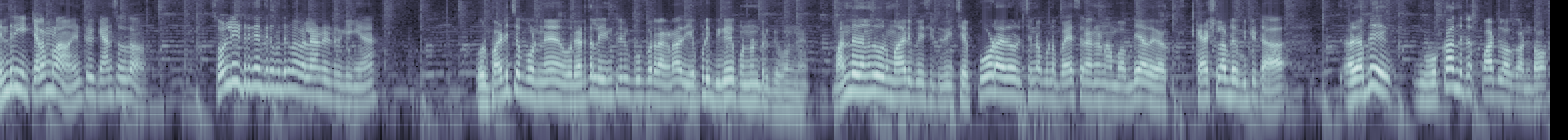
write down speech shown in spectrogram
எந்திரிங்க கிளம்பலாம். இன்டர்வியூ கேன்சல் தான். சொல்லிட்டு இருக்கேன் திரும்ப திரும்ப விளையாண்டுட்டு இருக்கீங்க. ஒரு படித்த பொண்ணு ஒரு இடத்துல இன்டர்வியூ கூப்பிட்றாங்கன்னா அது எப்படி பிஹேவ் பண்ணுன்னு இருக்கு பொண்ணு. வந்ததுலேருந்து ஒரு மாதிரி பேசிட்டு இருக்கீங்க. சரி போடா ஏதோ ஒரு சின்ன பொண்ணு பேசுகிறாங்க நம்ம அப்படியே அதை கேஷுவலாக அப்படியே விட்டுட்டா அது அப்படியே உட்காந்துட்ட ஸ்பாட்டில் உட்காந்துட்டோம்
